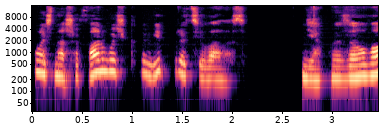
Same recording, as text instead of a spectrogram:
Ось наша фарбочка відпрацювалася. Дякую за увагу!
